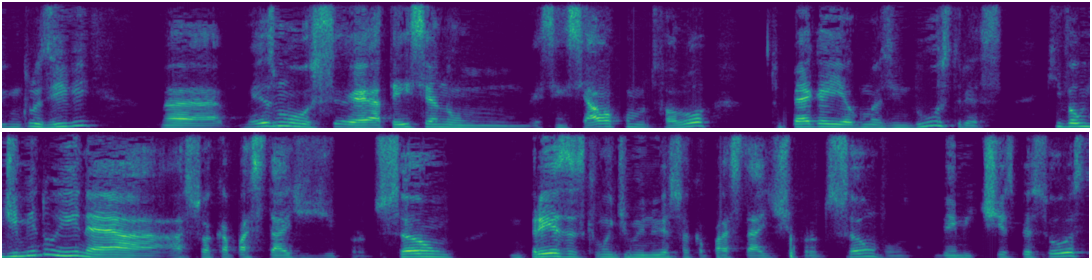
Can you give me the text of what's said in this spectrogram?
inclusive uh, mesmo a TI sendo um essencial, como tu falou, tu pega aí algumas indústrias que vão diminuir né, a, a sua capacidade de produção, empresas que vão diminuir a sua capacidade de produção, vão demitir as pessoas,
